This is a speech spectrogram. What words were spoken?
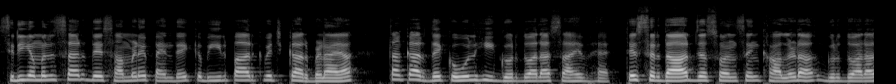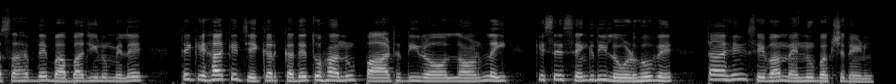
ਸ੍ਰੀ ਅੰਮ੍ਰਿਤਸਰ ਦੇ ਸਾਹਮਣੇ ਪੈਂਦੇ ਕਬੀਰ ਪਾਰਕ ਵਿੱਚ ਘਰ ਬਣਾਇਆ ਤਾਂ ਘਰ ਦੇ ਕੋਲ ਹੀ ਗੁਰਦੁਆਰਾ ਸਾਹਿਬ ਹੈ ਤੇ ਸਰਦਾਰ ਜਸਵੰਤ ਸਿੰਘ ਖਾਲੜਾ ਗੁਰਦੁਆਰਾ ਸਾਹਿਬ ਦੇ ਬਾਬਾ ਜੀ ਨੂੰ ਮਿਲੇ ਤੇ ਕਿਹਾ ਕਿ ਜੇਕਰ ਕਦੇ ਤੁਹਾਨੂੰ ਪਾਠ ਦੀ ਰੌਲ ਲਾਉਣ ਲਈ ਕਿਸੇ ਸਿੰਘ ਦੀ ਲੋੜ ਹੋਵੇ, ਤਾਂ ਇਹ ਸੇਵਾ ਮੈਨੂੰ ਬਖਸ਼ ਦੇਣੀ।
